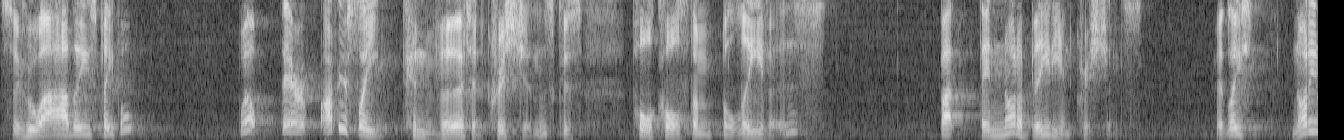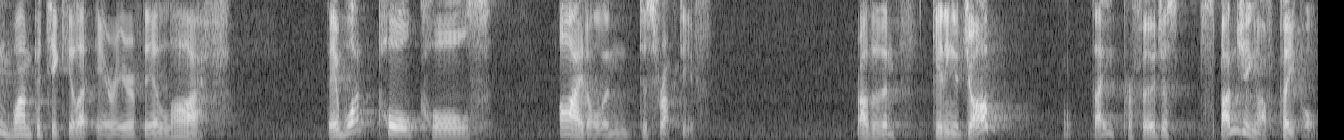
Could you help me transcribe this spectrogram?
So, who are these people? Well, they're obviously converted Christians because Paul calls them believers, but they're not obedient Christians, at least not in one particular area of their life. They're what Paul calls idle and disruptive. Rather than getting a job, they prefer just sponging off people,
